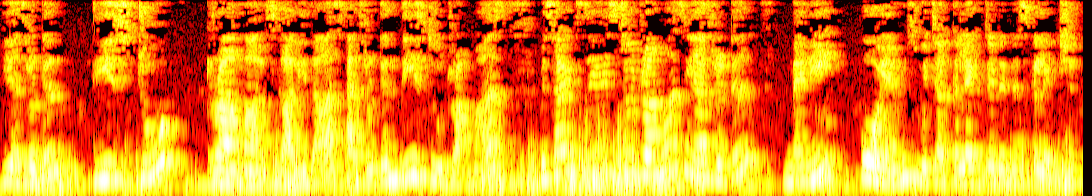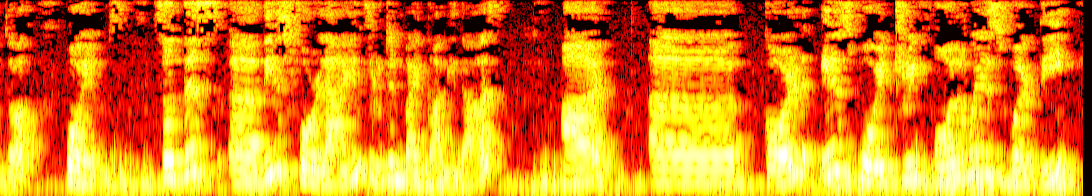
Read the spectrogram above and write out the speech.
He has written these two dramas. Kalidas has written these two dramas. Besides these two dramas, he has written many poems which are collected in his collections of poems. So this, uh, these four lines written by Kalidas are uh, called Is Poetry Always Worthy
